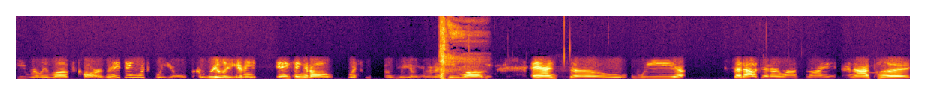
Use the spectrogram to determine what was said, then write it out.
he really loves cars. Anything with wheels, really, any anything at all with a wheel on it, he loves. And so we set out dinner last night, and I put,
